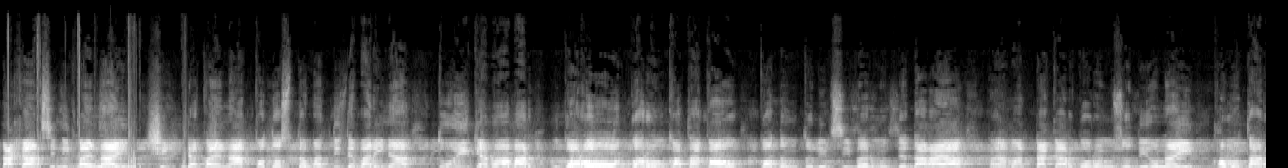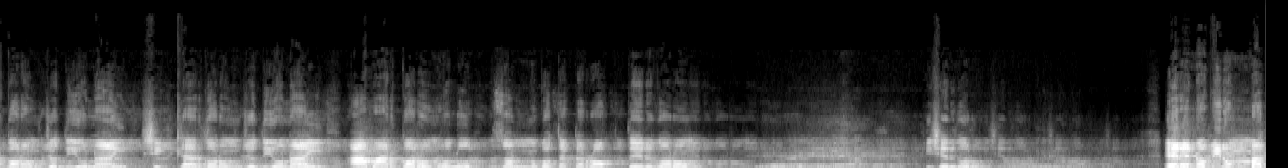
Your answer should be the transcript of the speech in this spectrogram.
টাকা আসেনি কয় নাই, শিক্ষা কয় না কদস্তকত দিতে পারি না। তুই কেন আবার গরম গরম কথা কও? কদম তলির সিভার মধ্যে দাঁড়ায়া আমার টাকার গরম যদিও নাই, ক্ষমতার গরম যদিও নাই, শিক্ষার গরম যদিও নাই, আমার গরম হলো জন্মগত একটা রক্তের গরম। কিসের গরম? এরে নবীর উম্মত,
